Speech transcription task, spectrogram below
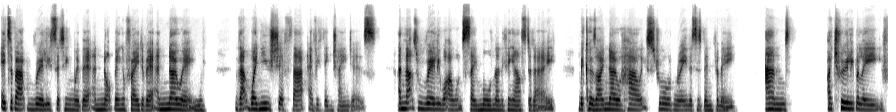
It's about really sitting with it and not being afraid of it and knowing that when you shift that, everything changes. And that's really what I want to say more than anything else today, because I know how extraordinary this has been for me. And I truly believe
